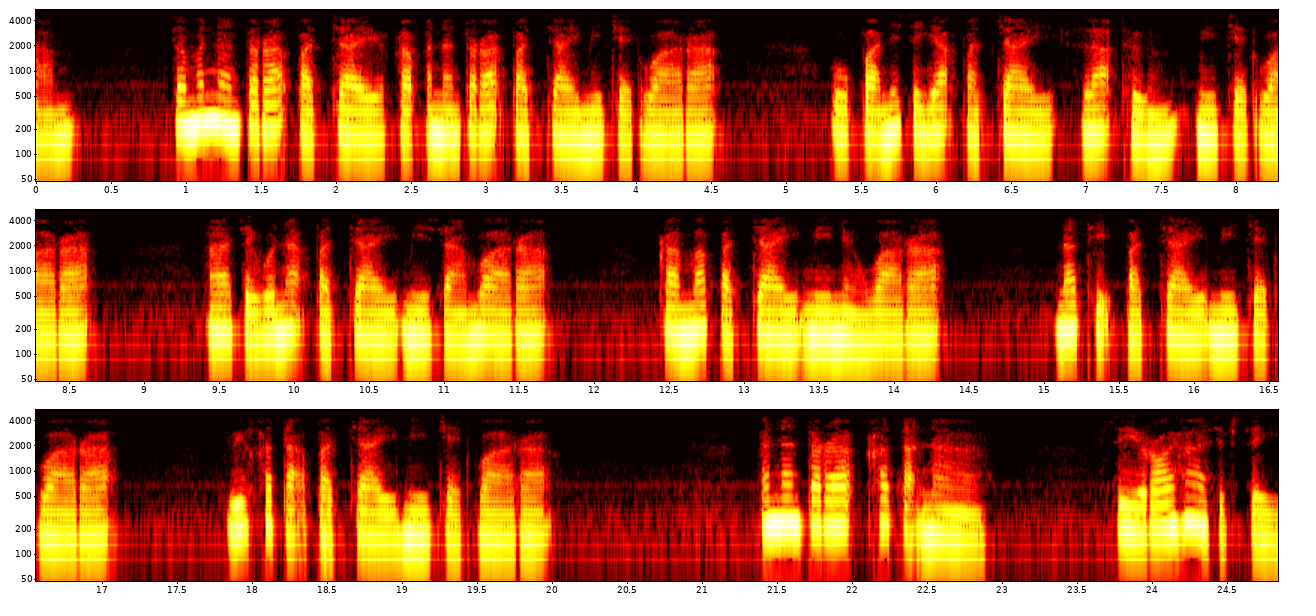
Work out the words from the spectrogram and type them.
ามสมนันตระปัจจัยกับอนันตระปัจจัยมีเจดวาระ อุปาณิสยปัจจัยละถึงมีเจดวาระ อาศัยวณปัจจัยมีสามวาระ กรรมปัจจัยมีหนึ่งวาระนัตถิปัจจัยมีเจดวาระ วิคตะปัจจัยมีเจดวาระอนันตระคตนาสี่ร้อยห้าสิบสี่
